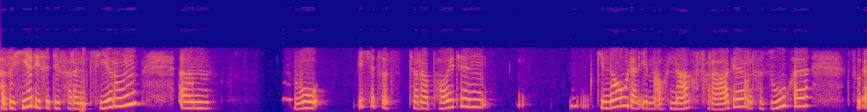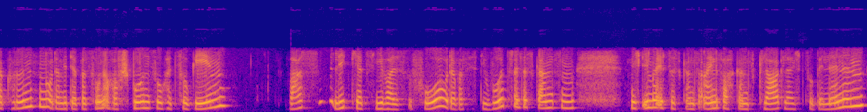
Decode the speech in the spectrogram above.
Also hier diese Differenzierung, ähm, wo ich jetzt als Therapeutin genau dann eben auch nachfrage und versuche zu ergründen oder mit der Person auch auf Spurensuche zu gehen, was liegt jetzt jeweils vor oder was ist die Wurzel des Ganzen. Nicht immer ist es ganz einfach, ganz klar gleich zu benennen.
